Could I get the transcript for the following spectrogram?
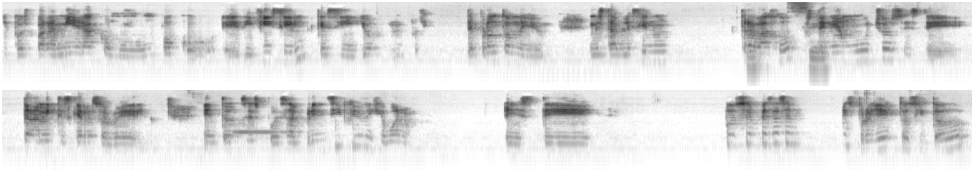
y pues para mí era como un poco eh, difícil que si yo pues, de pronto me, me, establecí en un trabajo, pues, tenía muchos este, trámites que resolver. Entonces pues al principio dije, bueno, este, pues empecé a hacer mis proyectos y todo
